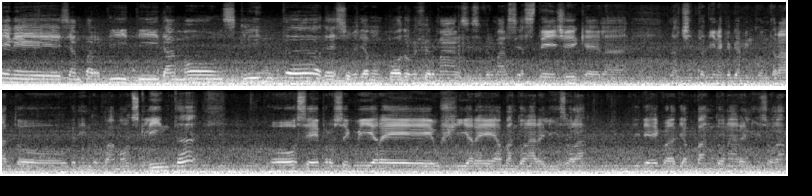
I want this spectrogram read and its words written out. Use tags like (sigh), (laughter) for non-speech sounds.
Bene, siamo partiti da Mons Clint, adesso vediamo un po' dove fermarsi, se fermarsi a Stegi, che è la, la cittadina che abbiamo incontrato venendo qua a Mons Clint, o se proseguire, uscire, abbandonare l'isola. L'idea è quella di abbandonare l'isola.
